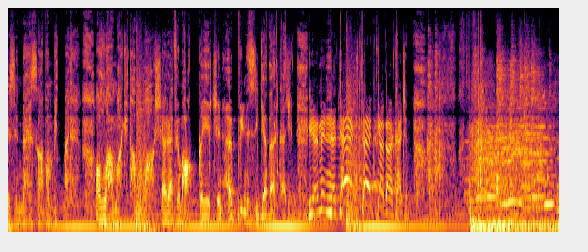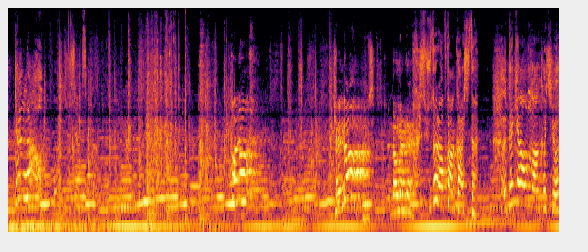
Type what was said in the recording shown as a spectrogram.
Sizinle hesabım bitmedi. Allah'ıma kitabıma, şerefim hakkı için hepinizi geberteceğim. Yeminle tek tek geberteceğim. Kendal. Baran. Kendal! Kendal nerede? Şu taraftan kaçtı. Öteki avludan kaçıyor.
